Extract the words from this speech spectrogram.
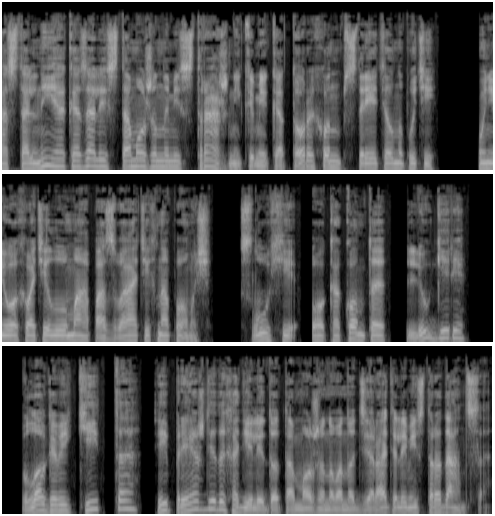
Остальные оказались таможенными стражниками, которых он встретил на пути. У него хватило ума позвать их на помощь. Слухи о каком-то люгере в логове Китта и прежде доходили до таможенного надзирателя мистера Данса.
